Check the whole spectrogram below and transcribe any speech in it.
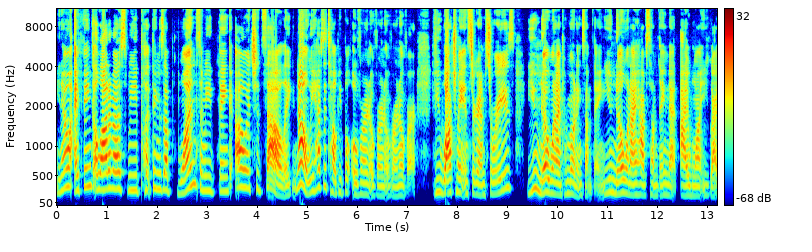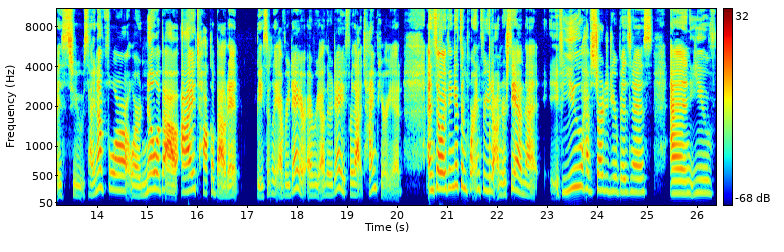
You know, I think a lot of us, we put things up once and we think, oh, it should sell. Like, no, we have to tell people over and over and over and over. If you watch my Instagram stories, you know when I'm promoting something. You know when I have something that I want you guys to sign up for or know about. I talk about it basically every day or every other day for that time period. And so I think it's important for you to understand that if you have started your business and you've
